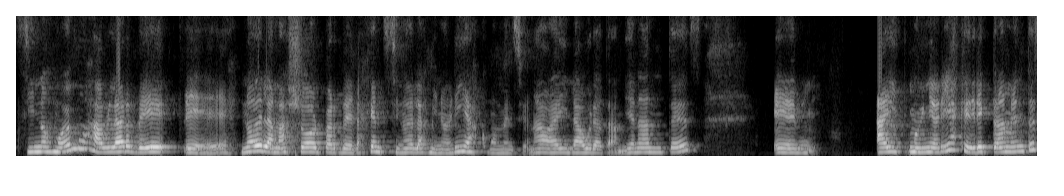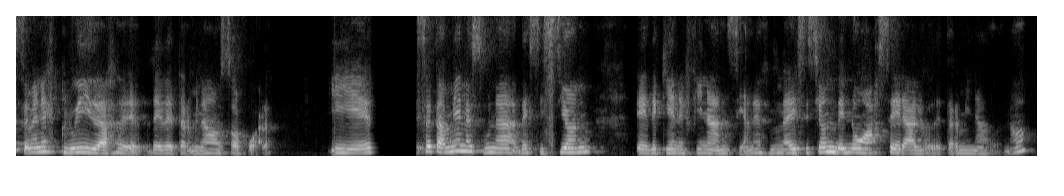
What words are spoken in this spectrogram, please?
Si nos movemos a hablar de, eh, no de la mayor parte de la gente, sino de las minorías, como mencionaba ahí Laura también antes, em, hay minorías que directamente se ven excluidas de, determinado software. Y ese también es una decisión eh, de quienes financian, es una decisión de no hacer algo determinado, ¿no?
